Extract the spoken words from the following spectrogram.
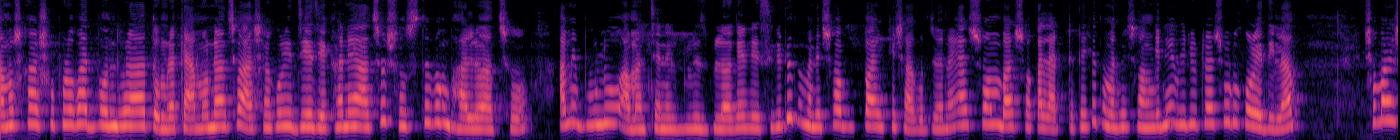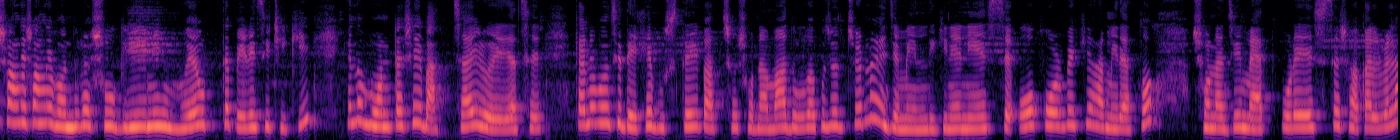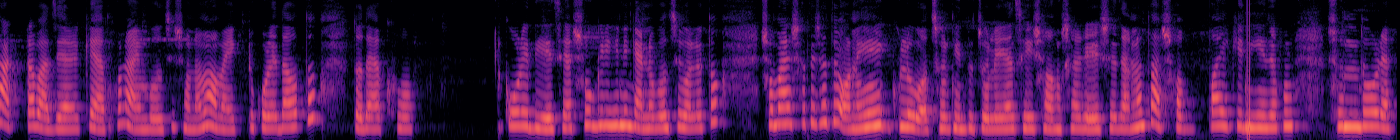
নমস্কার সুপ্রভাত বন্ধুরা, তোমরা কেমন আছো? আশা করি যে যেখানে আছো সুস্থ এবং ভালো আছো। আমি বুলু, আমার চ্যানেল ব্লুজ ব্লগের রেসিপিতে তোমাদের সবাইকে স্বাগত জানাই। আর সোমবার সকাল আটটা থেকে তোমাদের সঙ্গে নিয়ে ভিডিওটা শুরু করে দিলাম। সময়ের সঙ্গে সঙ্গে বন্ধুরা সুগৃহিণী হয়ে উঠতে পেরেছি ঠিকই, কিন্তু মনটা সেই বাচ্চাই রয়ে গেছে। কেন বলছি দেখে বুঝতেই পারছ সোনামা, দুর্গাপুজোর জন্য এই যে মেহেন্দি কিনে নিয়ে এসছে, ও করবে কি? আমি দেখো সোনা যে ম্যাথ পড়ে এসছে সকালবেলা আটটা বাজে আর কি। এখন আমি বলছি, সোনামা আমায় একটু করে দাও তো। তো দেখো, করে দিয়েছে। আর সুগৃহিণী কেন বলছি বলো তো? সময়ের সাথে সাথে অনেকগুলো বছর কিন্তু চলে গেছে এই সংসারে এসে, জানো তো? আর সবাইকে নিয়ে যখন সুন্দর এক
